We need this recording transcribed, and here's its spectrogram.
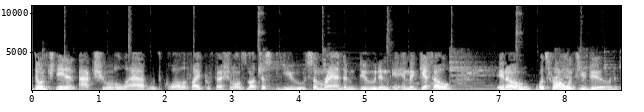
don't you need an actual lab with qualified professionals, not just you, some random dude in in the ghetto? You know, what's wrong with you, dude?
